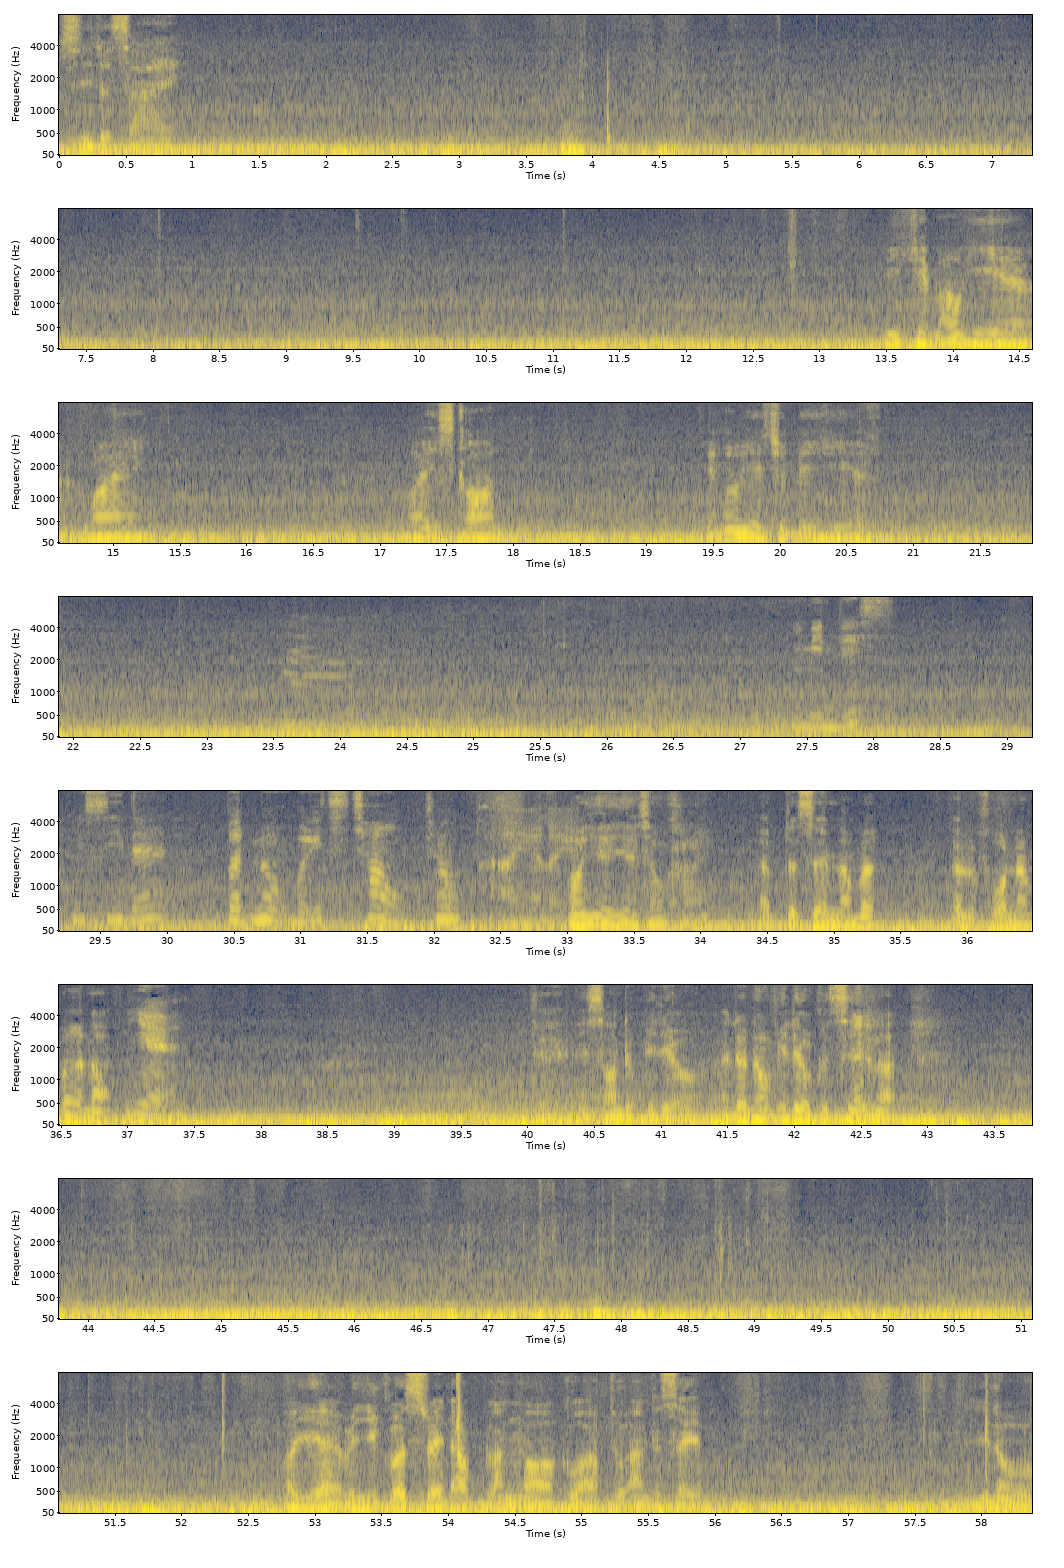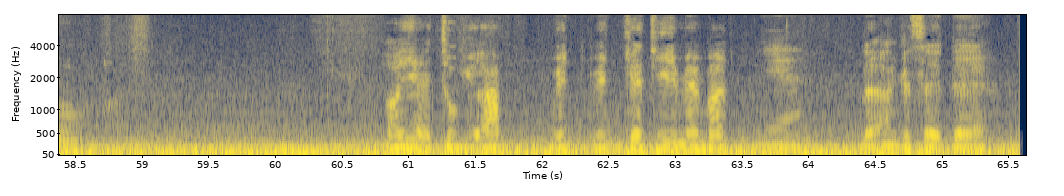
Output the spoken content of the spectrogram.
see the sign. We came out here. Why? Why it's gone? Came out here. Should be here. Hmm. You mean this you see that but no but it's เช่าเช่าขายอะไรอะ Oh yeah, yeah. เช่าขาย Have the same number? Have the phone number or not? yeah Okay, it's on the video. I don't know video could see or not. Oh yeah, when you go straight up หลังมอ go up to อ่ Oh yeah, I took you up with with Katie, remember? Yeah. The uncle said there.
